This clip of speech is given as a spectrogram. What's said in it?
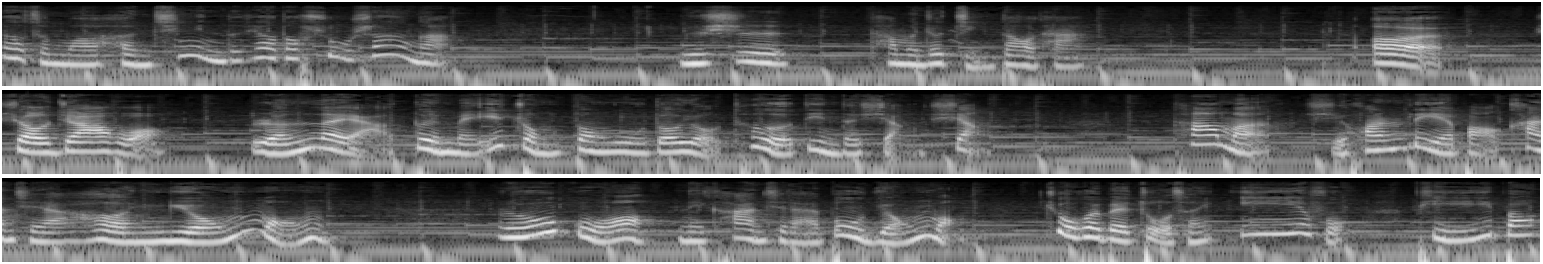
要怎么很轻盈的跳到树上啊？于是他们就警告他：“哎，小家伙。”人类啊，对每一种动物都有特定的想象。他们喜欢猎豹看起来很勇猛。如果你看起来不勇猛，就会被做成衣服、皮包、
